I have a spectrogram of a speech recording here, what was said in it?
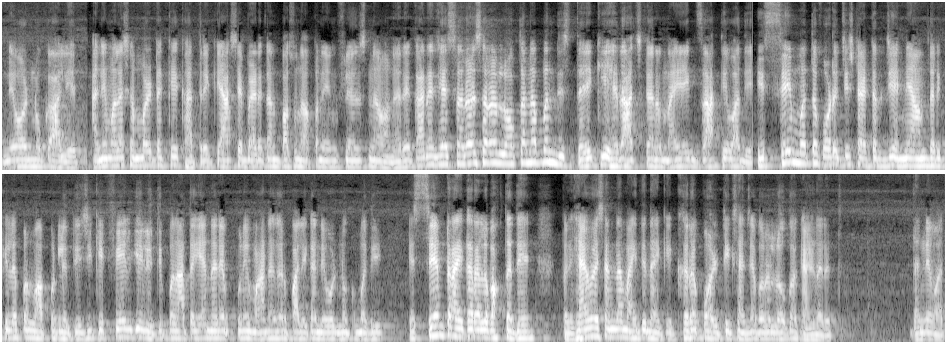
निवडणुका आली आहेत. आणि मला शंभर टक्के खात्री की अशा बेडकांपासून आपण इन्फ्लुएन्स नाही होणार आहे. कारण हे सरळ सरळ लोकांना पण दिसतंय की हे राजकारण नाही एक जातीवादी ही सेम मत फोडायची स्ट्रॅटर्जी यांनी आमदारकीला पण वापरली होती जी की फेल गेली होती. पण आता येणाऱ्या पुणे महानगरपालिका निवडणुकीमध्ये हे सेम ट्राय करायला बघतात हे. पण ह्यावेळेस त्यांना माहिती नाही की खरं पॉलिटिक्स यांच्याबरोबर लोक खेळणार आहेत. धन्यवाद.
